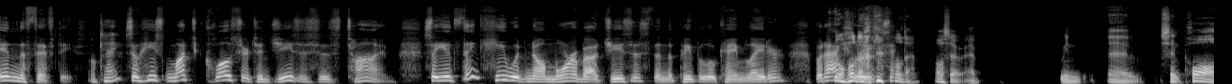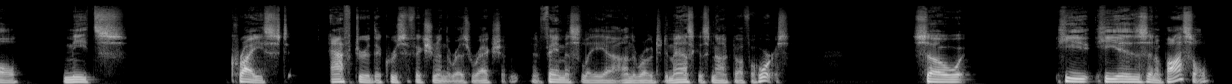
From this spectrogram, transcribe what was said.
in the 50s. Okay. So he's much closer to Jesus' time. So you'd think he would know more about Jesus than the people who came later. But Well, actually, hold on, Sa- hold on. Also, uh, I mean, uh, St. Paul meets Christ after the crucifixion and the resurrection, and famously uh, on the road to Damascus, knocked off a horse. So he he is an apostle,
